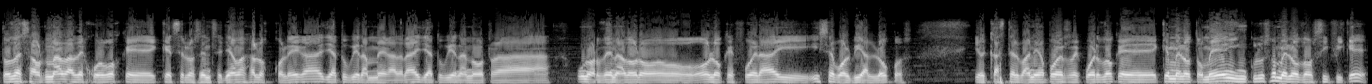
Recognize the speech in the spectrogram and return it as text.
Toda esa jornada de juegos que, que se los enseñabas a los colegas, ya tuvieran Mega Drive, ya tuvieran otra, un ordenador o, o lo que fuera, y, y se volvían locos. Y el Castlevania, pues recuerdo que, que me lo tomé e incluso me lo dosifiqué,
